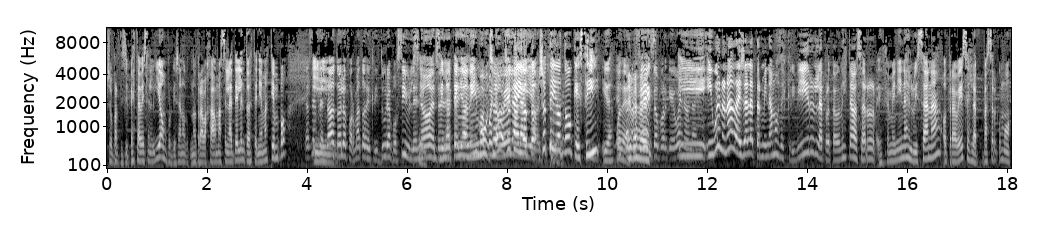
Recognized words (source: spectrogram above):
yo participé esta vez en el guion porque ya no, no trabajaba más en la tele, entonces tenía más tiempo. Te has Y- enfrentado a todos los formatos de escritura posibles, Sí. ¿no? Entre Sí, no tengo ningún- después yo, yo te digo to- yo te digo todo que sí y después vemos. perfecto, porque bueno... y, y bueno, nada, ya la terminamos de escribir. La protagonista va a ser eh, femenina, es Luisana, otra vez. Es la, va a ser como.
